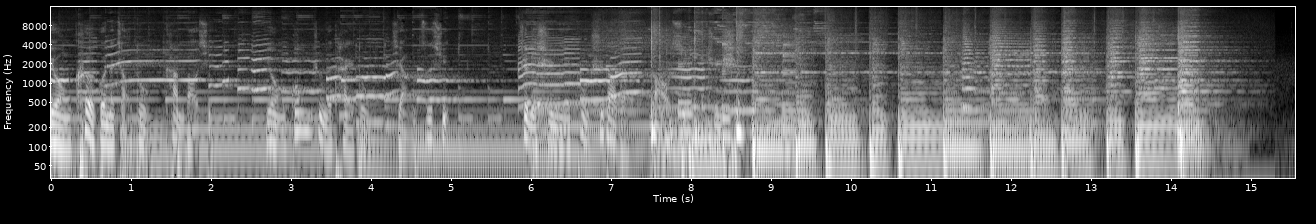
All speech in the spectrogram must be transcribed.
用客观的角度看保险，用公正的态度讲资讯。这里是你不知道的保险知识。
